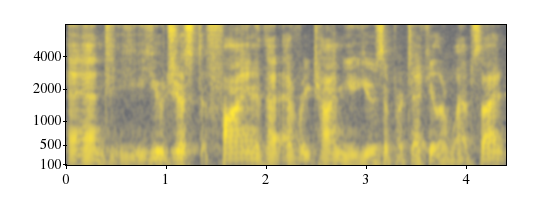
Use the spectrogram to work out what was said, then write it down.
and you just find that every time you use a particular website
